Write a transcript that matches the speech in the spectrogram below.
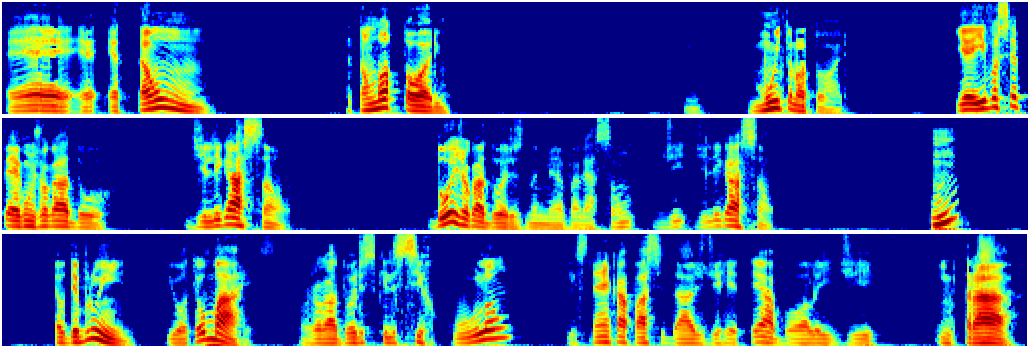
é, é, é tão é tão notório. Sim. Muito notório. E aí você pega um jogador de ligação, dois jogadores na minha avaliação de, de ligação. Um é o De Bruyne e o outro é o Marres. São jogadores que eles circulam, eles têm a capacidade de reter a bola e de entrar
